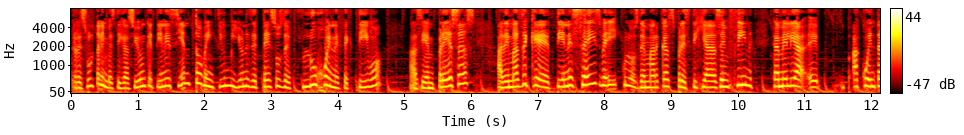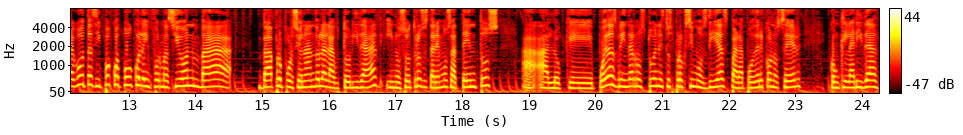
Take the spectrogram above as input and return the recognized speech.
resulta la investigación que tiene 121 millones de pesos de flujo en efectivo hacia empresas, además de que tiene seis vehículos de marcas prestigiadas. En fin, Camelia, eh, a cuentagotas y poco a poco la información va, va proporcionándola la autoridad y nosotros estaremos atentos a, a lo que puedas brindarnos tú en estos próximos días para poder conocer con claridad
